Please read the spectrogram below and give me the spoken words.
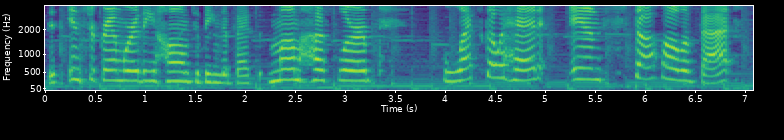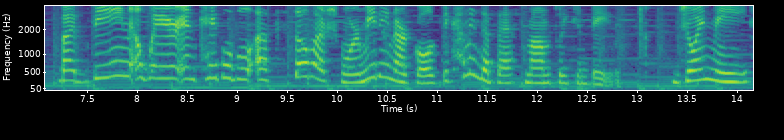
this Instagram worthy home, to being the best mom hustler. Let's go ahead and stop all of that by being aware and capable of so much more, meeting our goals, becoming the best moms we can be. Join me,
